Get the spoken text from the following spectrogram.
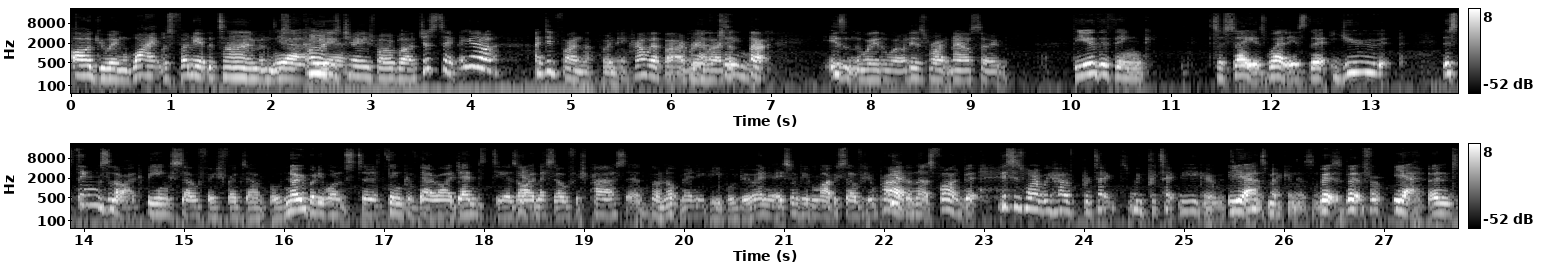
arguing why it was funny at the time and Yeah, comedy's changed, blah blah blah. Just say, you know, what? I did find that funny. However, I realised that that isn't the way the world is right now. So The other thing to say as well is that you, there's things like being selfish, for example. Nobody wants to think of their identity as Yeah. I'm a selfish person. Well, not many people do anyway. Some people might be selfish and proud, Yeah. and that's fine. But this is why we have protect. We protect the ego with Yeah. defense mechanisms. but but for yeah, and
